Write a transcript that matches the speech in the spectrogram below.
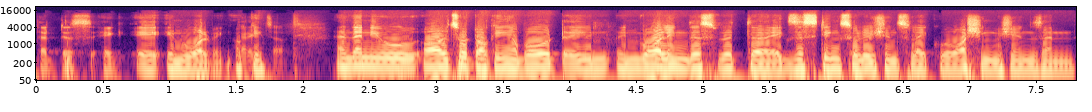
that is involving okay Correct, sir. and then you also talking about uh, in, involving this with uh, existing solutions like washing machines and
